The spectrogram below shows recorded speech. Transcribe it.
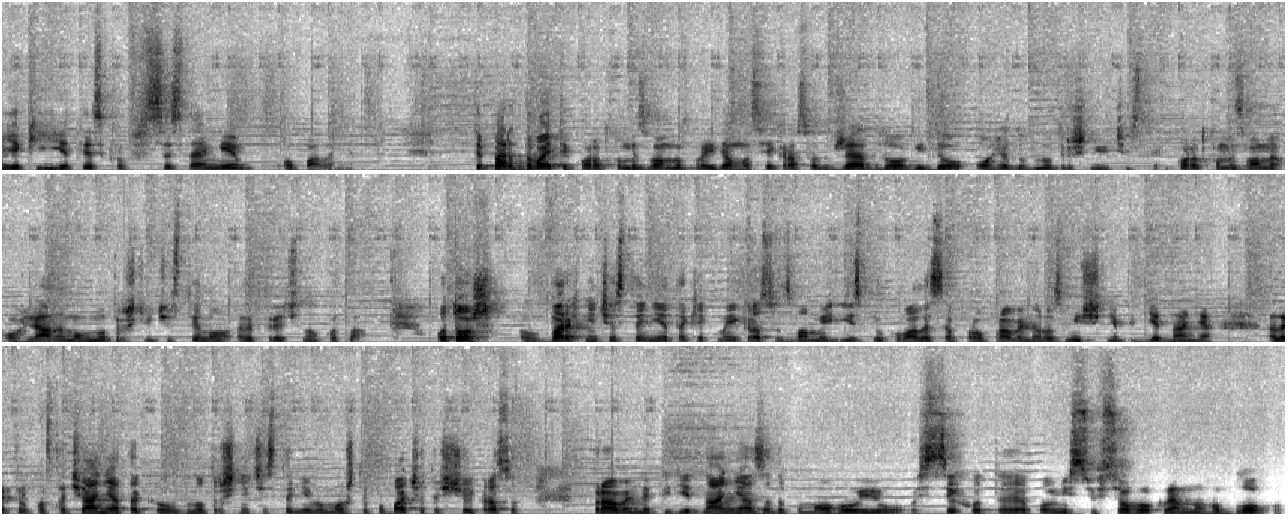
який є тиск в системі опалення. Тепер давайте коротко ми з вами пройдемося якраз от вже до відеоогляду внутрішньої частини. Коротко ми з вами оглянемо внутрішню частину електричного котла. Отож, в верхній частині, так як ми якраз от з вами і спілкувалися про правильне розміщення під'єднання електропостачання, так в внутрішній частині ви можете побачити, що якраз от правильне під'єднання за допомогою ось цих от е, повністю всього клемного блоку.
